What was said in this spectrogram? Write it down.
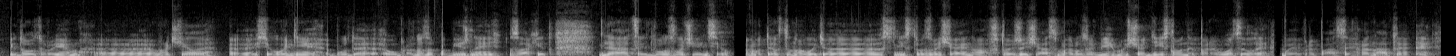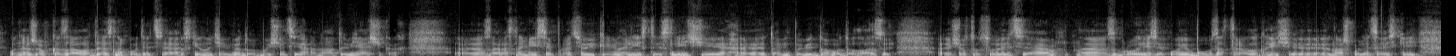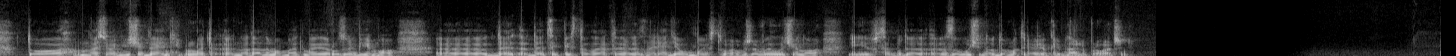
Підозру їм е, вручили. Е, сьогодні буде обрано запобіжний захід для цих двох злочинців. Мотив становить е, слідство. Звичайно, в той же час ми розуміємо, що дійсно вони перевозили боєприпаси, гранати. Вони вже вказали, де знаходяться скинуті відомі ще ці гранати в ящиках. Зараз на місці працюють криміналісти, слідчі та відповідно водолази. Що стосується зброї, з якої був застрелений наш поліцейський, то на сьогоднішній день ми та- на даний момент ми розуміємо, е, де, де цей пістолет, е, знаряддя вбивства вже вилучено, і все буде е, залучено до матеріалів кримінального провадження.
